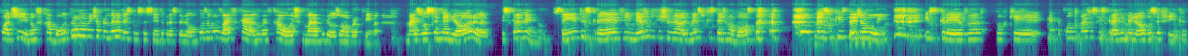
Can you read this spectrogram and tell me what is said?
pode não ficar bom, e provavelmente a primeira vez que você senta para escrever alguma coisa não vai ficar, não vai ficar ótimo, maravilhoso, uma obra-prima. Mas você melhora escrevendo. Senta, escreve, mesmo que, estiver, mesmo que esteja uma bosta, mesmo que esteja ruim, escreva, porque quanto mais você escreve, melhor você fica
